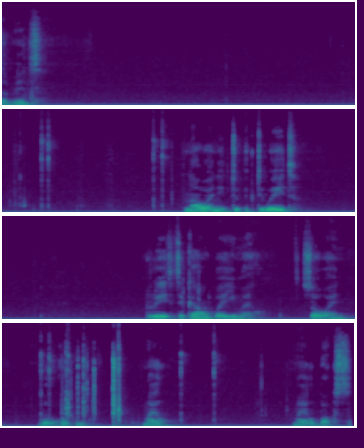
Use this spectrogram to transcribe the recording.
submit. Now I need to activate created account by email. So I will open mail mailbox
